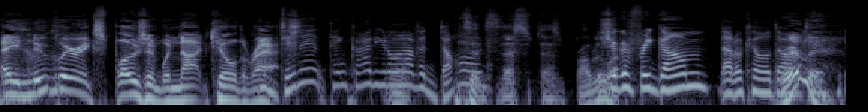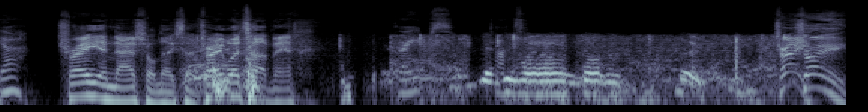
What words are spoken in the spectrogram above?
dogs. A nuclear explosion would not kill the You didn't? Thank God you don't have a dog. That's, that's that's probably. Sugar free gum that'll kill a dog. Really? too. Yeah. Trey and Nashville next up. Trey, what's up, man? Grapes. Well, sort of. Trey. Trey.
